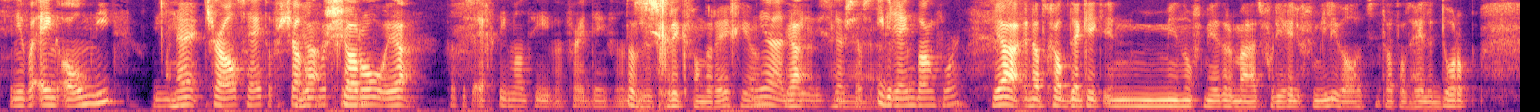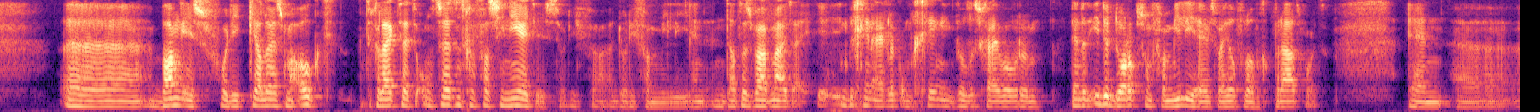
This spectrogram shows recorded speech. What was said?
in ieder geval één oom niet, die Nee. Charles heet, of Charles. ja. Charles, ja. Dat is echt iemand die, waarvan je denkt van... Dat is de schrik van de regio. Ja, die, die is daar en, zelfs eh, iedereen bang voor. Ja, en dat geldt denk ik in min of meerdere mate voor die hele familie wel. Dat dat, dat hele dorp eh, bang is voor die Kellers, maar ook tegelijkertijd ontzettend gefascineerd is door die, door die familie. En, en dat is waar het me uit, in het begin eigenlijk om ging. Ik wilde schrijven over een... Ik denk dat ieder dorp zo'n familie heeft waar heel veel over gepraat wordt. En,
